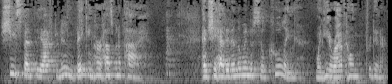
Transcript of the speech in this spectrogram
she spent the afternoon baking her husband a pie. And she had it in the windowsill cooling when he arrived home for dinner.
